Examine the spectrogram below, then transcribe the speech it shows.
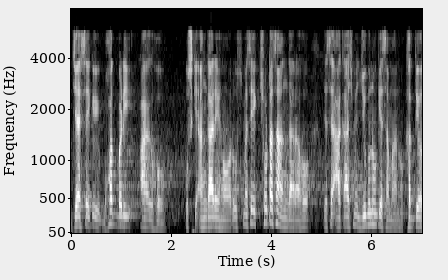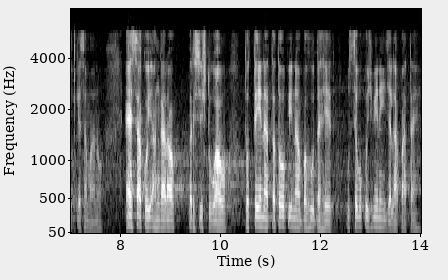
जैसे कि बहुत बड़ी आग हो, उसके अंगारे हो और उसमें से एक छोटा सा अंगारा हो, जैसे आकाश में जुगनू के समान हो, खद्योत के समान हो। ऐसा कोई अंगारा परिशिष्ट हुआ हो तो तेना ततोपि न बहु दहेद उससे वो कुछ भी नहीं जला पाता है।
